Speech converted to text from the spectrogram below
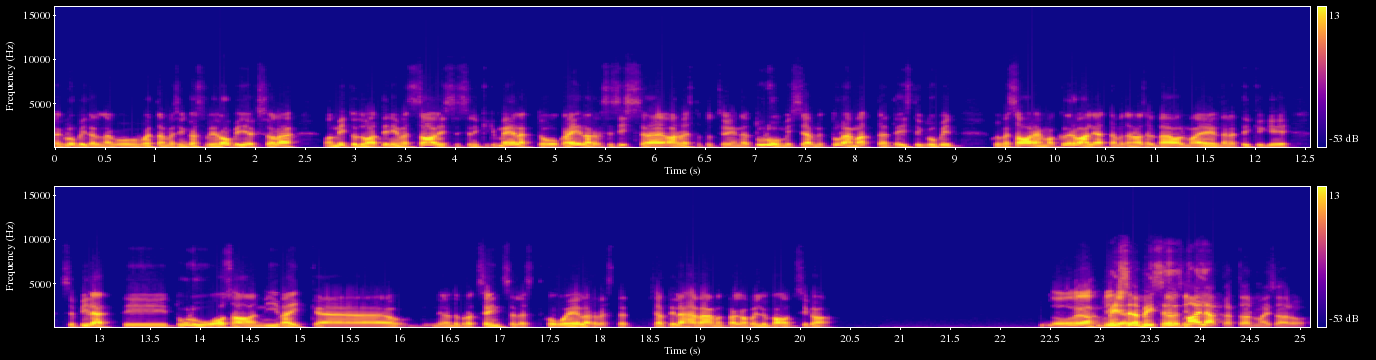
ja klubidel nagu võtame siin kasvõi Robbie, eks ole, on mitu tuhat inimest saalis, siis see on ikkagi meeletu ka eelarvesse sisse arvestatud selline tulu, mis jääb nüüd tulemata, et Eesti klubid kui me Saaremaa kõrvale jätame tänasel päeval, ma eeldan, et ikkagi see piletitulu osa on nii väike nii-öelda protsent sellest kogu eelarvest, et sealt ei lähe vähemalt väga palju kaotusi ka. nojah. mis, mis selles naljakat on, ma ei saa aru no.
